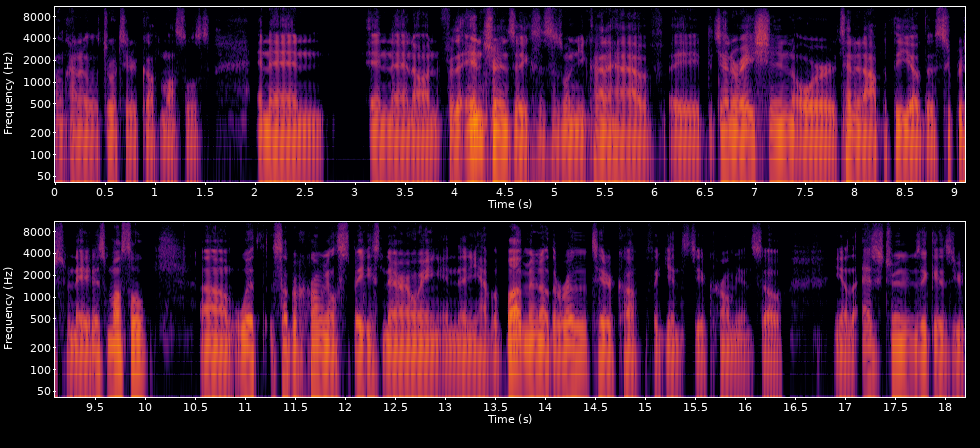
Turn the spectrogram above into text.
on kind of those rotator cuff muscles, and then and then on for the intrinsics, this is when you kind of have a degeneration or tendinopathy of the supraspinatus muscle um, with subacromial space narrowing, and then you have abutment of the rotator cuff against the acromion. So, you know, the extrinsic is you're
